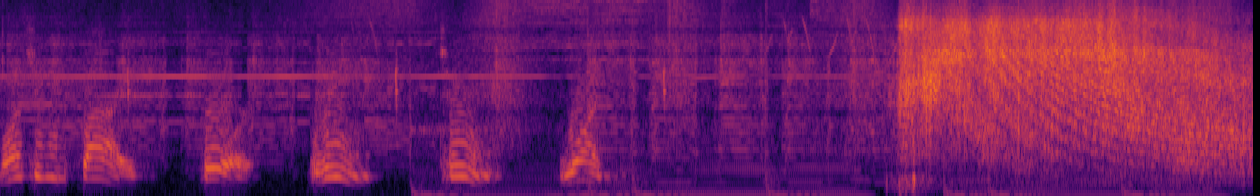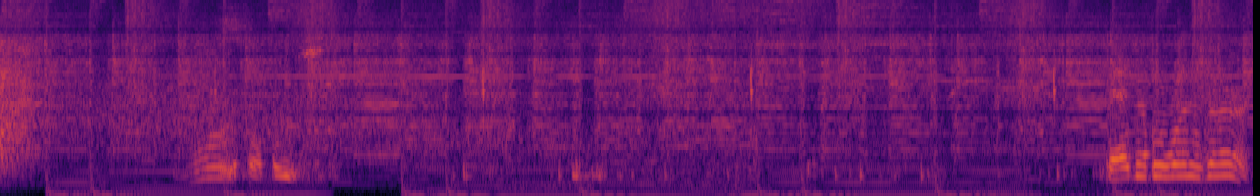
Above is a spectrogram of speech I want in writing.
Launching in five, four, three, two, one. Beautiful boost. Pad number one is earned.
